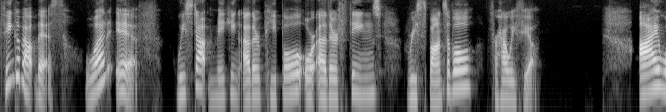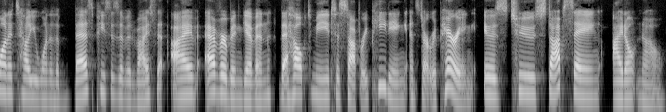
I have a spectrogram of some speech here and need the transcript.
think about this. What if we stop making other people or other things responsible for how we feel? I want to tell you one of the best pieces of advice that I've ever been given that helped me to stop repeating and start repairing is to stop saying, I don't know.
